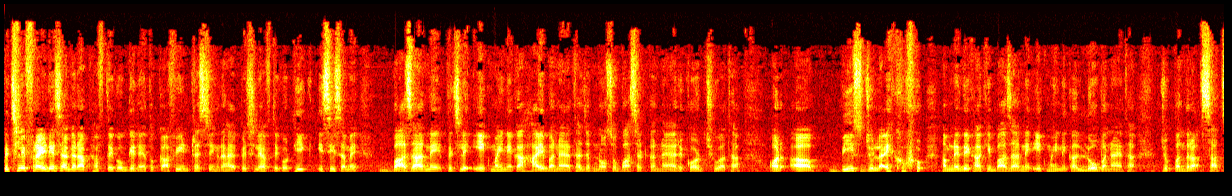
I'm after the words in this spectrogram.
पिछले फ्राइडे से अगर आप हफ़्ते को गिने तो काफ़ी इंटरेस्टिंग रहा है। पिछले हफ़्ते को ठीक इसी समय बाज़ार ने पिछले एक महीने का हाई बनाया था जब नौ सौ बासठ का नया रिकॉर्ड छुआ था। और 20 जुलाई को हमने देखा कि बाज़ार ने एक महीने का लो बनाया था जो पंद्रह सात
